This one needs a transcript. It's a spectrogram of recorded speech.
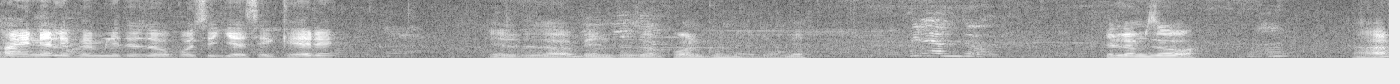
ફાઇનલી ફેમિલી તો જો પહોંચી ગયા છે ઘેરે. ઘેર તો જો બેન તો જો ફોન ઘુમે રહ્યા લે. ફિલ્મ જો. ફિલ્મ જો હા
